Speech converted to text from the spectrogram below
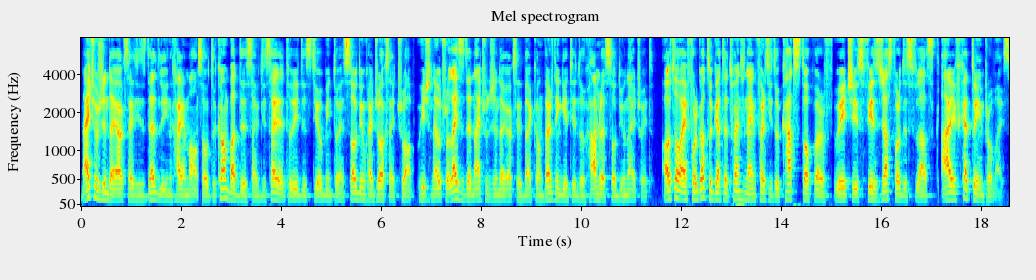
Nitrogen dioxide is deadly in high amounts so to combat this I've decided to lead this tube into a sodium hydroxide trap which neutralizes the nitrogen dioxide by converting it into harmless sodium nitrate. Also, I forgot to get a 2932 cut stopper, which is fixed just for this flask. I've had to improvise.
